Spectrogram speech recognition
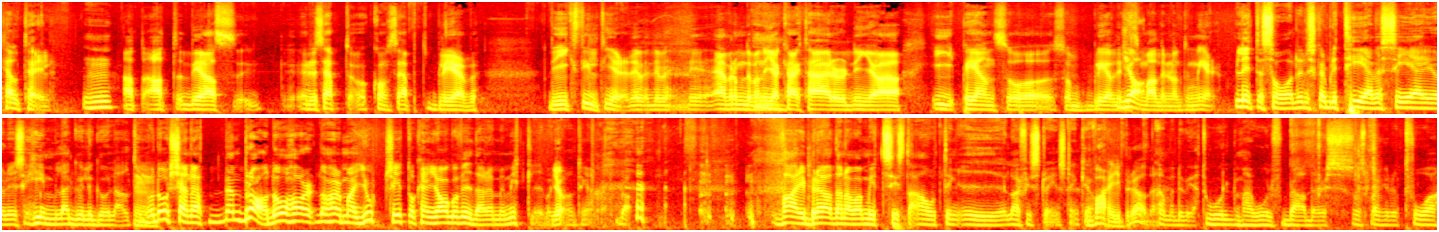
Telltale. Mm. Att, att deras recept och koncept blev... Det gick stiltje. Det, det, det, även om det var nya Mm. karaktärer och nya IPn så, så blev det Ja. liksom aldrig någonting mer. Lite så. Det ska bli tv-serie och det är så himla gulligull allting. Mm. Och då känner jag att, men bra, då har, då har man gjort sitt. Då kan jag gå vidare med mitt liv och Ja. göra någonting annat. Bra. Vargbröderna var mitt sista outing i Life is Strange, tänker jag. Vargbröder. Ja, men du vet, de här Wolf Brothers som springer runt. Två,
